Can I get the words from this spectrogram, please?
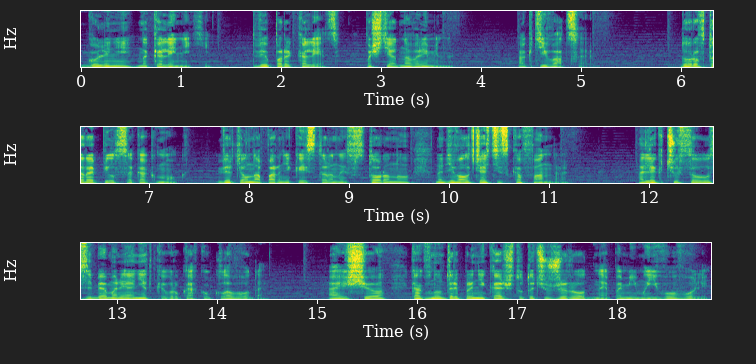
Голени, наколенники. Две пары колец, почти одновременно. Активация. Доров торопился как мог. Вертел напарника из стороны в сторону, надевал части скафандра. Олег чувствовал себя марионеткой в руках кукловода. А еще, как внутрь проникает что-то чужеродное, помимо его воли.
